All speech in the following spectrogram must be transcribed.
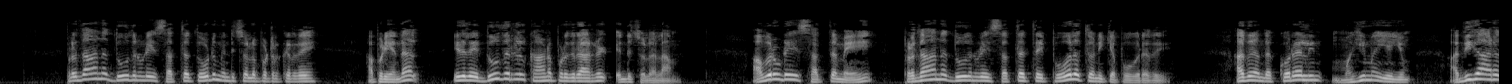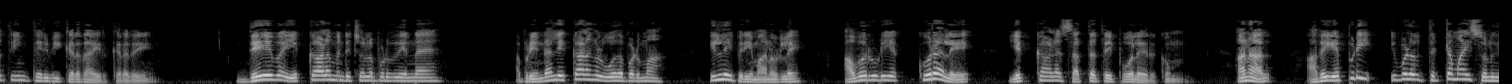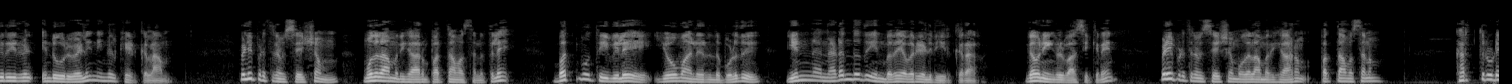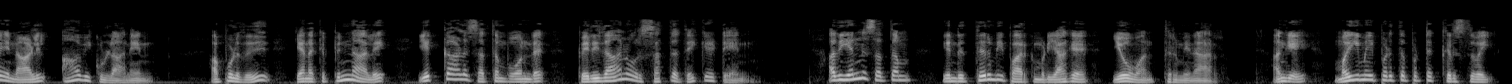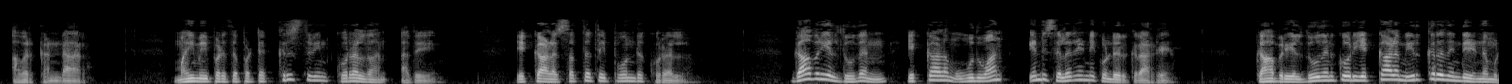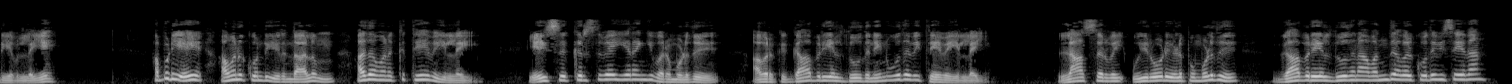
பிரதான தூதனுடைய சத்தத்தோடும் என்று சொல்லப்பட்டிருக்கிறதே அப்படியென்றால் இதிலே தூதர்கள் காணப்படுகிறார்கள் என்று சொல்லலாம். அவருடைய சத்தமே பிரதான தூதனுடைய சத்தத்தைப் போல தொனிக்கப் போகிறது. அது அந்த குரலின் மகிமையையும் அதிகாரத்தையும் தெரிவிக்கிறதா இருக்கிறது. தேவ எக்காலம் என்று சொல்லப்படுவது என்ன? அப்படி என்றால் எக்காலங்கள் ஓதப்படுமா? இல்லை பெரியமானூர்களே அவருடைய குரலே எக்கால சத்தத்தைப் போல இருக்கும். ஆனால் அதை எப்படி இவ்வளவு திட்டமாய் சொல்கிறீர்கள் என்று ஒருவேளை நீங்கள் கேட்கலாம். வெளிப்படுத்தின விசேஷம் முதலாம் அதிகாரம் பத்தாம் வசனத்திலே பத்மு தீவிலே யோவான் இருந்தபொழுது என்ன நடந்தது என்பதை அவர் எழுதியிருக்கிறார். கவனியங்கள் வாசிக்கிறேன். வெளிப்படுத்தின விசேஷம் முதலாம் அதிகாரம் பத்தாம் வசனம் கர்த்தருடைய நாளில் ஆவிக்குள்ளானேன். அப்பொழுது எனக்கு பின்னாலே எக்கால சத்தம் போன்ற பெரிதான ஒரு சத்தத்தை கேட்டேன். அது என்ன சத்தம்? என்று திரும்பி பார்க்கும்படியாக யோவான் திரும்பினார். அங்கே மகிமைப்படுத்தப்பட்ட கிறிஸ்துவை அவர் கண்டார். மகிமைப்படுத்தப்பட்ட கிறிஸ்துவின் குரல்தான் அது. எக்கால சத்தத்தை போன்ற குரல். காபிரியல் தூதன் எக்காலம் ஊதுவான் என்று சிலர் எண்ணிக்கொண்டிருக்கிறார்கள் காபிரியல் தூதனுக்கு ஒரு எக்காலம் இருக்கிறது என்று எண்ண முடியவில்லையே. அப்படியே அவனுக்கு ஒன்று இருந்தாலும் அது அவனுக்கு தேவையில்லை. இயேசு கிறிஸ்துவே இறங்கி வரும்பொழுது அவருக்கு காபிரியல் தூதனின் உதவி தேவையில்லை. லாசர்வை உயிரோடு எழுப்பும் பொழுது காபிரியல் தூதனா வந்து அவருக்கு உதவி செய்தான்?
